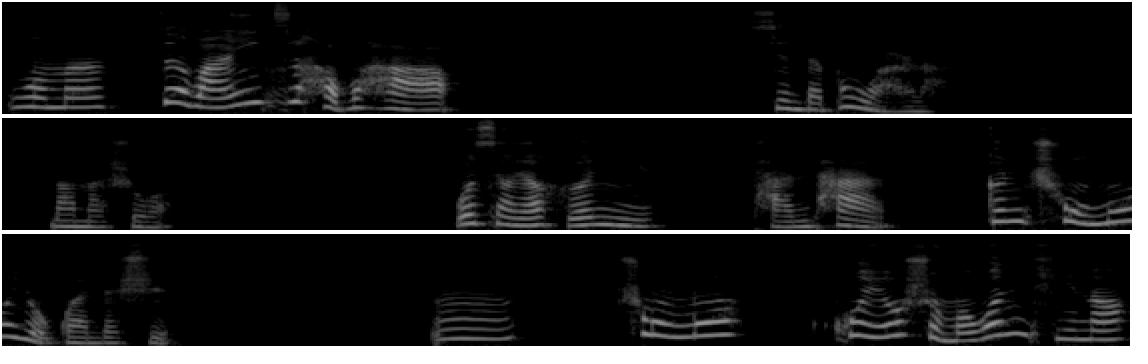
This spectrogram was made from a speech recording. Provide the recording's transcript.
我们再玩一次好不好？”现在不玩了，妈妈说：“我想要和你。”谈谈跟触摸有关的事。嗯，触摸会有什么问题呢？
